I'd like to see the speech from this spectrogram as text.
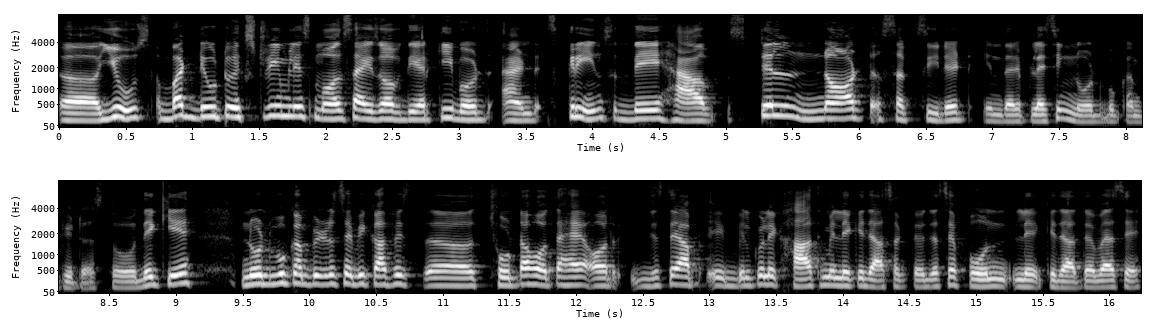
uh, use but due to extremely small size of their keyboards and screens they have still not succeeded in the replacing notebook computers. तो देखिए नोटबुक कंप्यूटर से भी काफ़ी छोटा होता है और जिसे आप बिल्कुल एक हाथ में लेके जा सकते हो जैसे फ़ोन लेके जाते हो वैसे।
